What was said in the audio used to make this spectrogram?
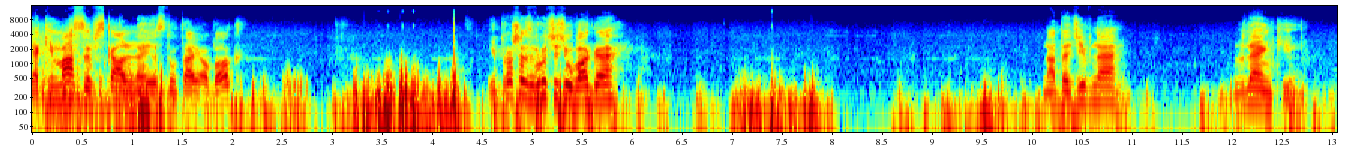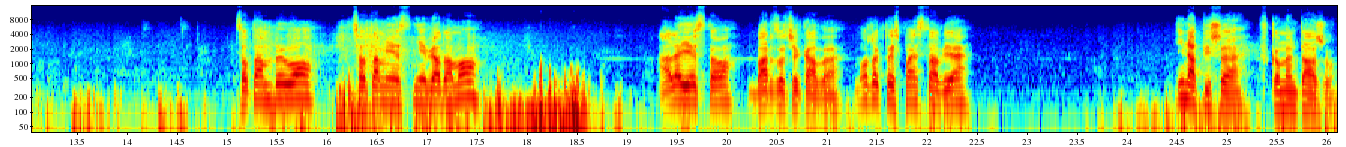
jaki masyw skalny jest tutaj obok. I proszę zwrócić uwagę na te dziwne wnęki. Co tam było, co tam jest, nie wiadomo, ale jest to bardzo ciekawe. Może ktoś z Państwa wie i napisze w komentarzu.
